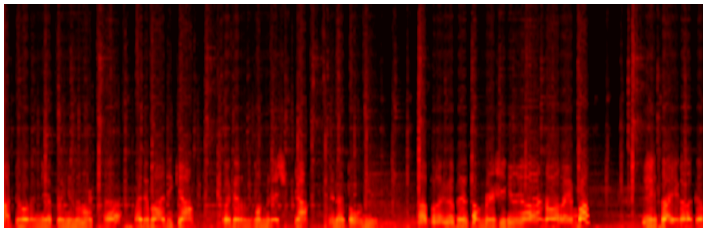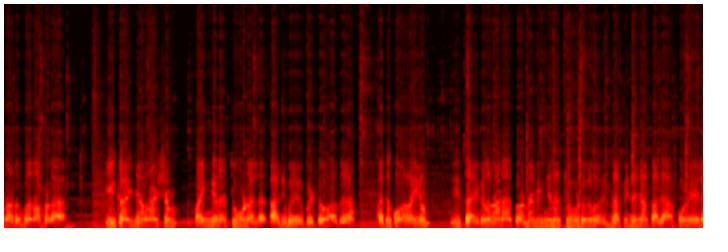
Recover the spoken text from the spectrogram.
നട്ടു തുടങ്ങിയപ്പോ ഇങ്ങനെ നട്ട് പരിപാലിക്കാം പ്രകൃതി സംരക്ഷിക്കാം ഇങ്ങനെ തോന്നി. ആ പ്രകൃതി സംരക്ഷിക്കുക എന്ന് പറയുമ്പോ ഈ തൈകളൊക്കെ നടുമ്പോ നമ്മൾ ഈ കഴിഞ്ഞ പ്രാവശ്യം ഭയങ്കര ചൂടല്ല അനുഭവപ്പെട്ടു. അത് അത് കുറയും. ഈ തൈകൾ നടാത്തോണ്ടാണ് ഇങ്ങനെ ചൂടുകൾ വരുന്നത് പിന്നെ ഞാൻ കലാപ്പുഴയിൽ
